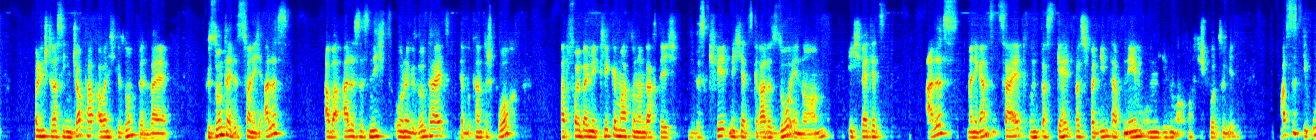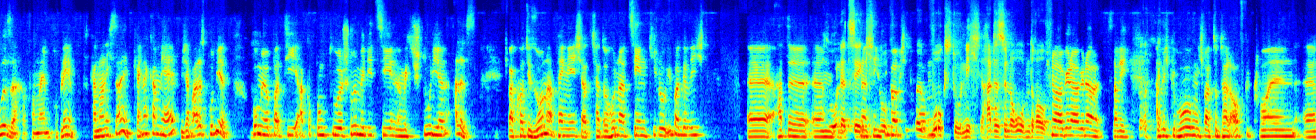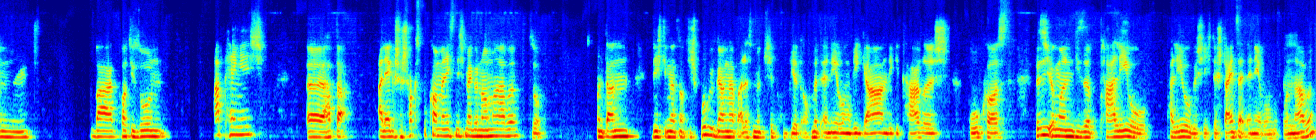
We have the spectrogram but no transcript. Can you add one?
voll den stressigen Job habe, aber nicht gesund bin? Weil Gesundheit ist zwar nicht alles, aber alles ist nichts ohne Gesundheit, der bekannte Spruch hat voll bei mir Klick gemacht und dann dachte ich, das quält mich jetzt gerade so enorm. Ich werde jetzt alles, meine ganze Zeit und das Geld, was ich verdient habe, nehmen, um diesem auf die Spur zu gehen. Was ist die Ursache von meinem Problem? Das kann doch nicht sein. Keiner kann mir helfen. Ich habe alles probiert. Homöopathie, Akupunktur, Schulmedizin, irgendwelche Studien, alles. Ich war kortisonabhängig, ich hatte 110 Kilo Übergewicht äh, hatte. Ähm, also 110, 110 Kilo, Kilo wogst du, nicht, hattest du noch oben drauf. Genau, genau, genau. Sorry. habe ich gewogen, ich war total aufgequollen, ähm, war Cortison abhängig, äh, habe da allergische Schocks bekommen, wenn ich es nicht mehr genommen habe. So. Und dann bin ich dem Ganzen auf die Spur gegangen, habe alles Mögliche probiert, auch mit Ernährung, vegan, vegetarisch, Rohkost, bis ich irgendwann diese Paleo Paleo-Geschichte, Steinzeiternährung gefunden habe.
